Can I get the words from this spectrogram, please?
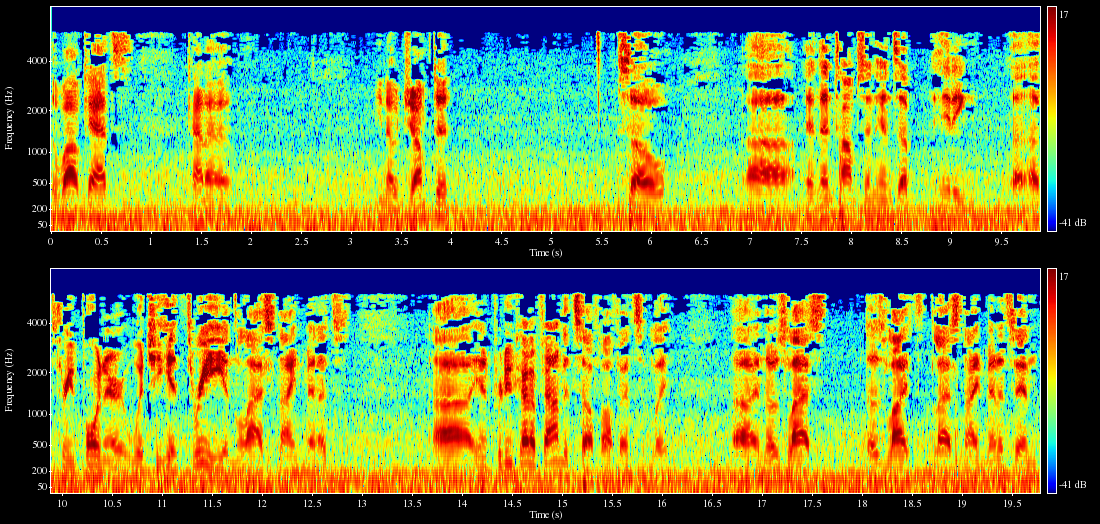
the Wildcats kind of you know jumped it. So uh, and then Thompson ends up hitting a, a three pointer, which he hit three in the last nine minutes. Uh, and Purdue kind of found itself offensively uh, in those last those last last nine minutes. And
